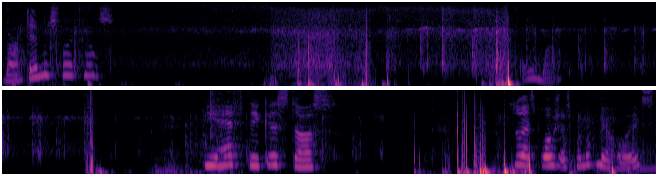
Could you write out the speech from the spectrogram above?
Warnt der mich vor etwas? Oh Mann. Wie heftig ist das? So, jetzt brauche ich erstmal noch mehr Holz.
